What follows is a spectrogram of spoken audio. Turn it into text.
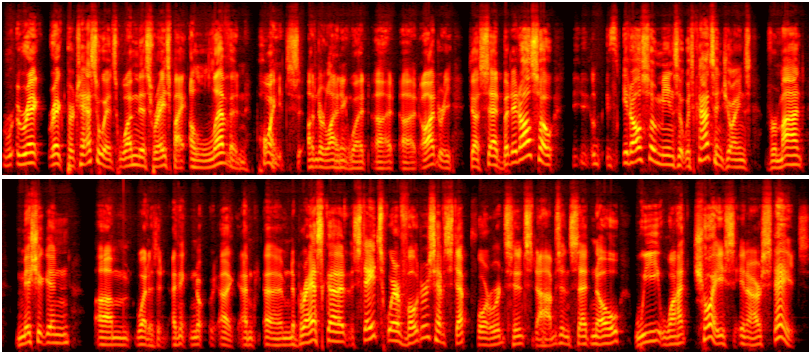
Rick Rick Protasiewicz won this race by 11 points, underlining what uh, uh, Audrey just said. But it also it also means that Wisconsin joins Vermont, Michigan, um, what is it? I think uh, uh, Nebraska, states where voters have stepped forward since Dobbs and said, no, we want choice in our states.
